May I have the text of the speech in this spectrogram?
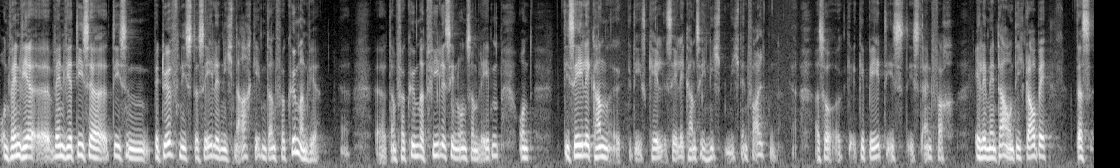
Und wenn wir, wenn wir dieser, diesem Bedürfnis der Seele nicht nachgeben, dann verkümmern wir. Äh, dann verkümmert vieles in unserem Leben und die Seele kann, die Seele kann sich nicht, nicht entfalten. Also Gebet ist, ist einfach elementar und ich glaube, dass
